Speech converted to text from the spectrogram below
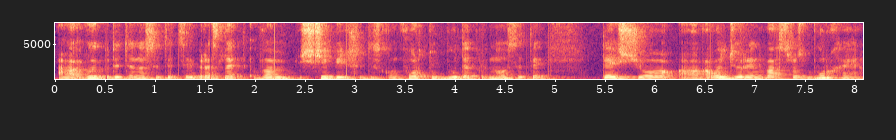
а ви будете носити цей браслет, вам ще більше дискомфорту буде приносити те, що авантюрин вас розбурхає,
